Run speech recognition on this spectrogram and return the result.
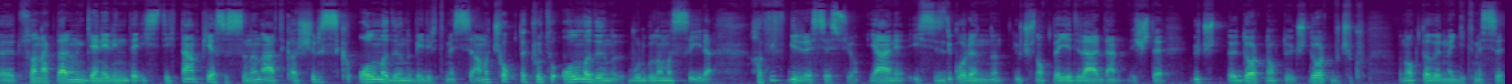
e, tutanakların genelinde istihdam piyasasının artık aşırı sıkı olmadığını belirtmesi ama çok da kötü olmadığını vurgulamasıyla hafif bir resesyon yani işsizlik oranının 3.7'lerden işte 3 4.3 4.5 noktalarına gitmesi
